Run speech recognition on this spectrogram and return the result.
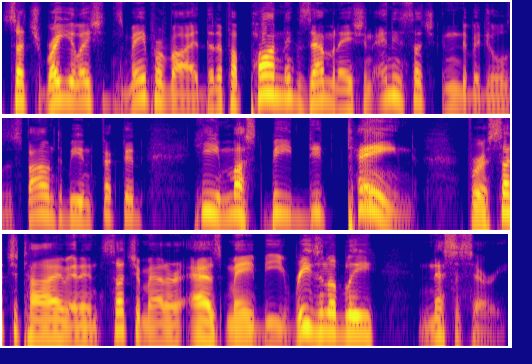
Such regulations may provide that if upon examination any such individual is found to be infected, he must be detained for such a time and in such a manner as may be reasonably necessary.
